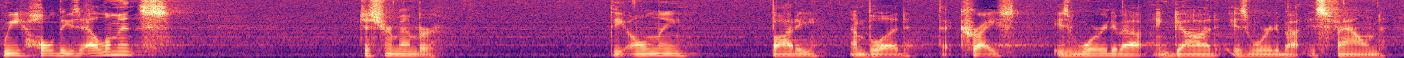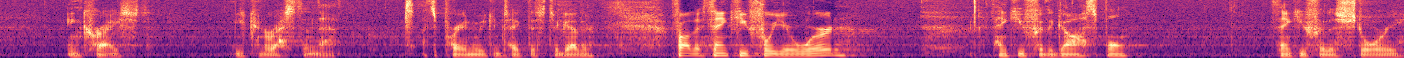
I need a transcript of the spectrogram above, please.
we hold these elements, just remember the only body and blood that Christ is worried about and God is worried about is found in Christ. You can rest in that. Let's pray and we can take this together. Father, thank you for your word. Thank you for the gospel. Thank you for the story.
